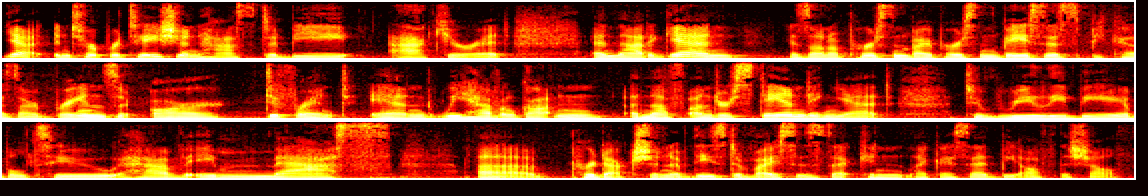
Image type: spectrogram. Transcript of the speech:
yeah, interpretation has to be accurate. And that, again, is on a person by person basis because our brains are different and we haven't gotten enough understanding yet to really be able to have a mass uh, production of these devices that can, like I said, be off the shelf.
